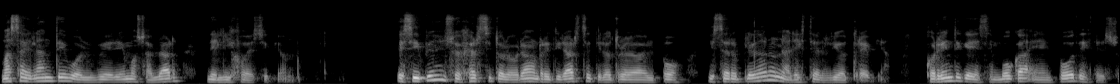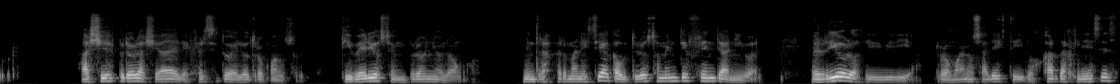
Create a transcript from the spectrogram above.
Más adelante volveremos a hablar del hijo de Escipión. Escipión y su ejército lograron retirarse del otro lado del Po y se replegaron al este del río Trebia, corriente que desemboca en el Po desde el sur. Allí esperó la llegada del ejército del otro cónsul, Tiberio Sempronio Longo, mientras permanecía cautelosamente frente a Aníbal, el río los dividía, romanos al este y los cartagineses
